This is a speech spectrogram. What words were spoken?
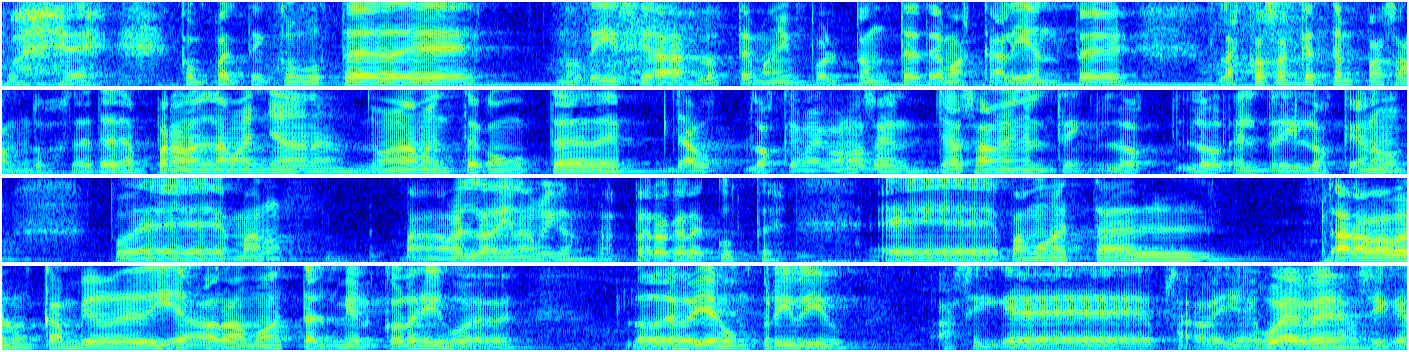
pues compartir con ustedes noticias, los temas importantes, temas calientes, las cosas que estén pasando desde temprano en la mañana, nuevamente con ustedes. Ya los que me conocen ya saben el drill, los, los, el drill, los que no, pues, mano, van a ver la dinámica. Espero que les guste. Eh, vamos a estar. Ahora va a haber un cambio de día. Ahora vamos a estar miércoles y jueves. Lo de hoy es un preview. Así que, o sea, hoy es jueves, así que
